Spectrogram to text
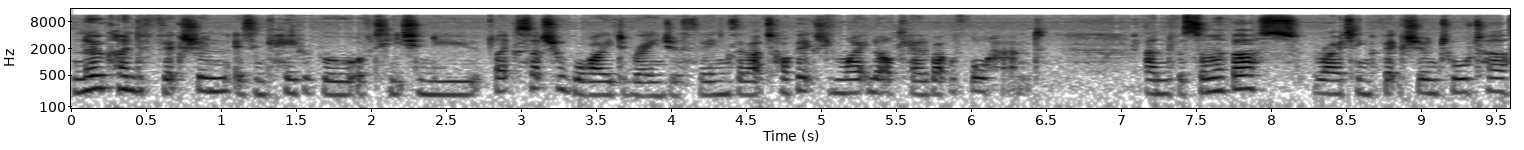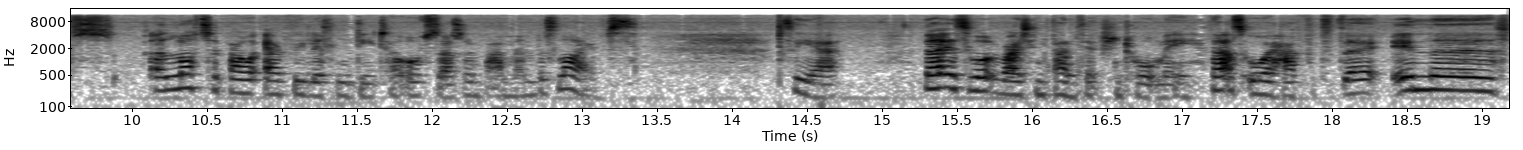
no kind of fiction is incapable of teaching you like such a wide range of things about topics you might not have cared about beforehand. And for some of us, writing fiction taught us a lot about every little detail of certain band members' lives. So yeah, that is what writing fanfiction taught me. That's all I have for today. In the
